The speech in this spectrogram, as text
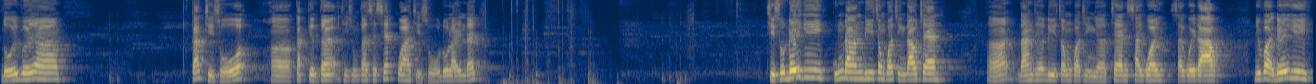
Đối với uh, các chỉ số uh, cặp tiền tệ thì chúng ta sẽ xét qua chỉ số đô la index. Chỉ số DXY cũng đang đi trong quá trình downtrend Đấy, đang đi trong quá trình ờ, trend sideways sideways down. Như vậy DXY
